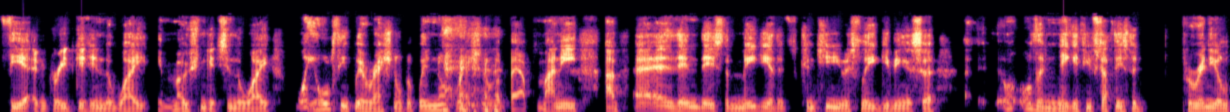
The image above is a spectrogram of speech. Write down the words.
fear and greed get in the way, emotion gets in the way. We all think we're rational, but we're not rational about money. Um, and then there's the media that's continuously giving us a, all the negative stuff. There's the perennial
